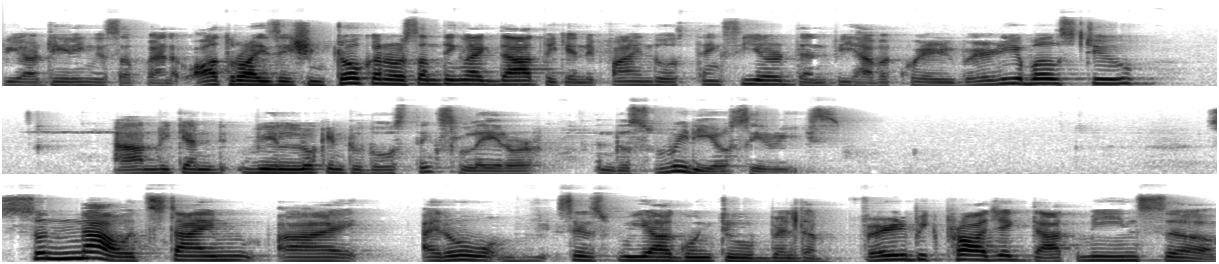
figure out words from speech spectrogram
we are dealing with some kind of authorization token or something like that we can define those things here then we have a query variables too. And we can we'll look into those things later in this video series. So now it's time I I don't since we are going to build a very big project that means uh,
